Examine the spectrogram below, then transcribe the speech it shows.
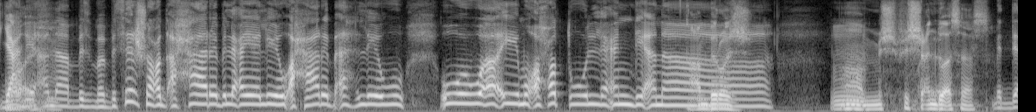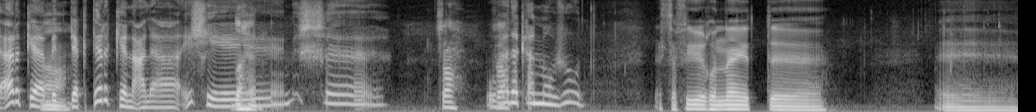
يعني أنا ما بصيرش أقعد أحارب العيلة وأحارب أهلي و- وأقيم وأحط واللي عندي أنا. عم برج. آه مش فيش عنده أساس. بدي أركن آه. بدك تركن على إشي ظهر. مش صح وهذا كان موجود. هسه في غناية آه آه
